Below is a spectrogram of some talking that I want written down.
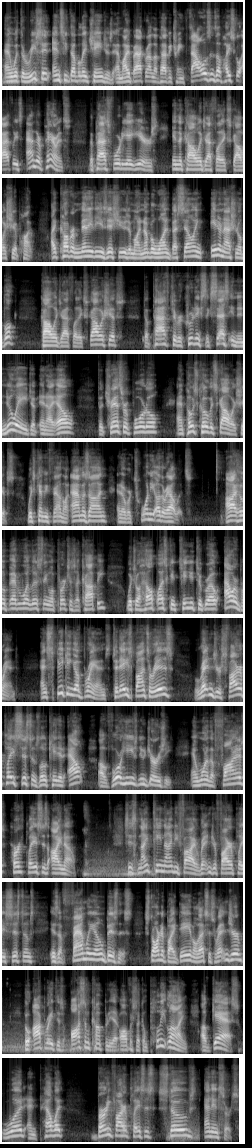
And with the recent NCAA changes and my background of having trained thousands of high school athletes and their parents the past 48 years in the college athletic scholarship hunt. I cover many of these issues in my number one best-selling international book, College Athletic Scholarships, The Path to Recruiting Success in the New Age of NIL, the Transfer Portal, and Post-COVID Scholarships, which can be found on Amazon and over 20 other outlets. I hope everyone listening will purchase a copy, which will help us continue to grow our brand. And speaking of brands, today's sponsor is Rettinger's Fireplace Systems, located out of Voorhees, New Jersey, and one of the finest hearth places I know. Since 1995, Rettinger Fireplace Systems is a family owned business started by Dave and Alexis Rettinger, who operate this awesome company that offers a complete line of gas, wood, and pellet burning fireplaces, stoves, and inserts.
